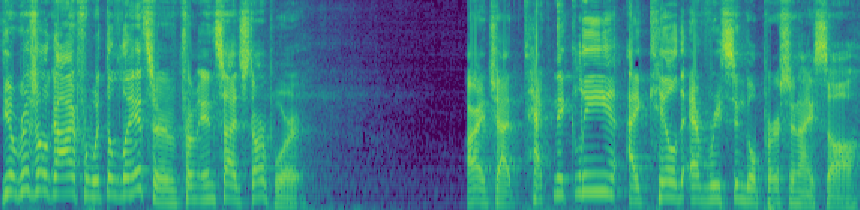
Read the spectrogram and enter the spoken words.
The original guy for with the Lancer from inside Starport. All right, chat. Technically, I killed every single person I saw.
